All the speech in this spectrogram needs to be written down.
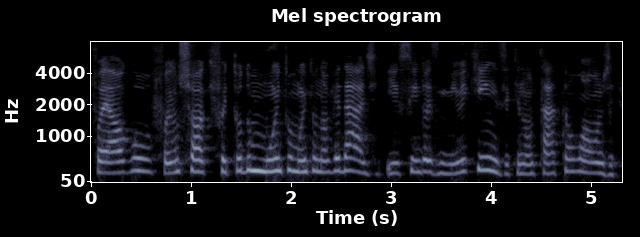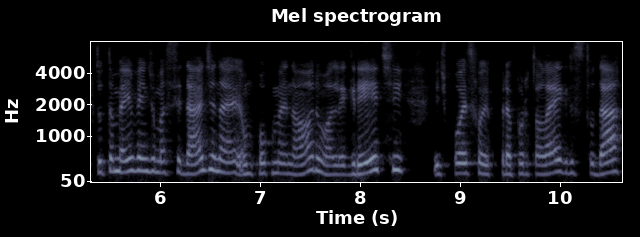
foi algo, foi um choque, foi tudo muito, muito novidade. Isso em 2015, que não tá tão longe. Tu também vem de uma cidade, né, um pouco menor, o Alegrete, e depois foi para Porto Alegre estudar,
